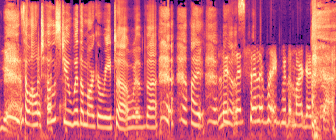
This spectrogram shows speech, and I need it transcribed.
Yes. so I'll toast you with a margarita with uh, I Let, yes. Let's celebrate with a margarita.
